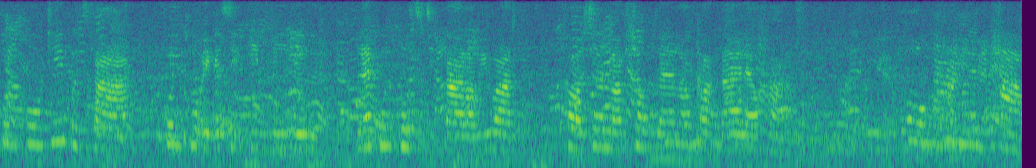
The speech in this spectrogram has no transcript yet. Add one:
คุณครูที่ปรึกษา คุณครูเอกสิทธิ์อินมียืนและคุณครูสุจิตาลาวิวันขอเชิญรับชมและรับฟังได้แล้วค่ะ งงานคุณธรรมาว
